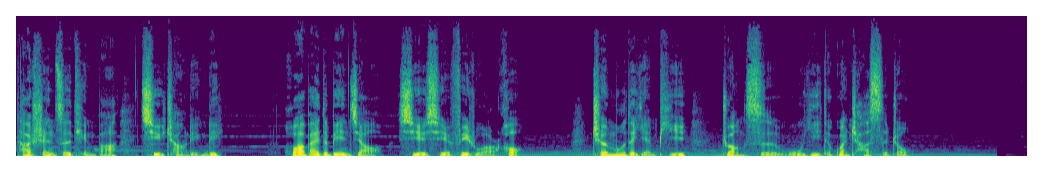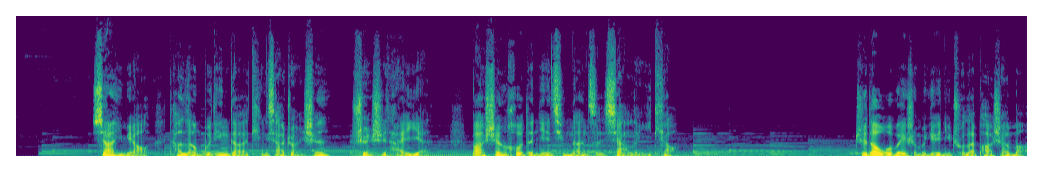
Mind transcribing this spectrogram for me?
他身姿挺拔，气场凌厉，花白的鬓角斜斜飞入耳后，沉默的眼皮状似无意的观察四周。下一秒，他冷不丁的停下，转身，顺势抬眼，把身后的年轻男子吓了一跳。知道我为什么约你出来爬山吗？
